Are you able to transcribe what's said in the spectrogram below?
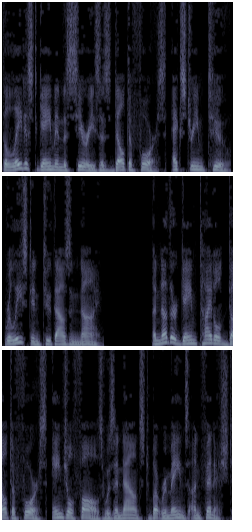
The latest game in the series is Delta Force, Extreme 2, released in 2009. Another game titled Delta Force, Angel Falls was announced but remains unfinished.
